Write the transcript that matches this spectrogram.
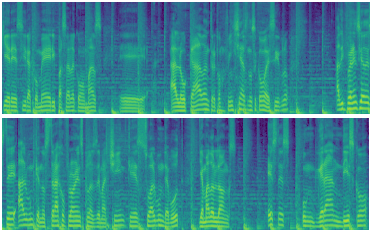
quieres ir a comer y pasarla como más eh, alocado, entre comillas, no sé cómo decirlo. A diferencia de este álbum que nos trajo Florence Plus The Machine, que es su álbum debut llamado Lungs. Este es un gran disco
